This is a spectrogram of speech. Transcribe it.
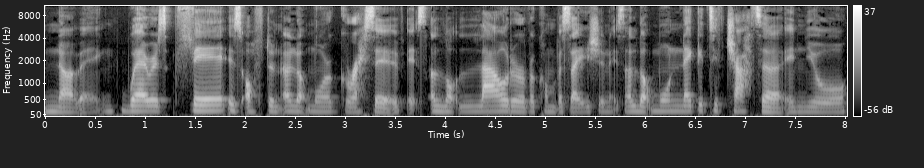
knowing. Whereas fear is often a lot more aggressive. It's a lot louder of a conversation. It's a lot more negative chatter in your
